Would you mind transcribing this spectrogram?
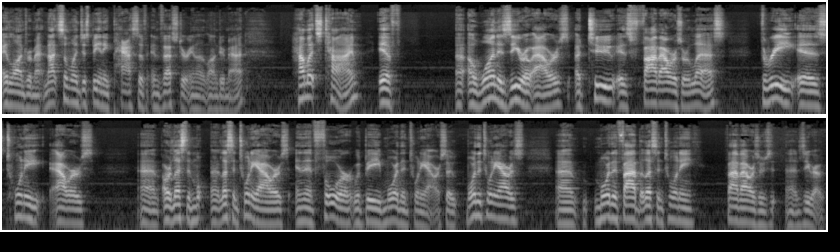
a laundromat, not someone just being a passive investor in a laundromat. How much time? If a, a one is zero hours, a two is five hours or less, three is twenty hours. Um, or less than uh, less than 20 hours, and then four would be more than 20 hours. So more than 20 hours, uh, more than five, but less than 20, five hours or uh, zero?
